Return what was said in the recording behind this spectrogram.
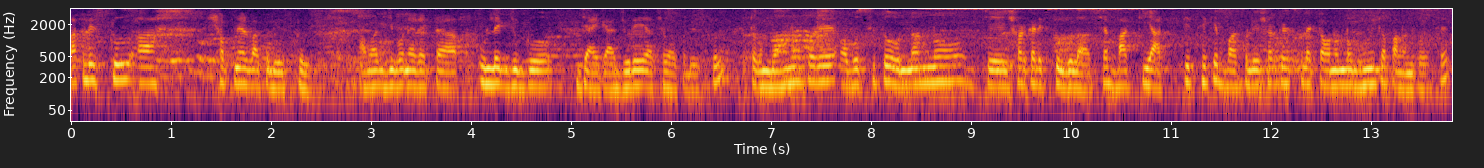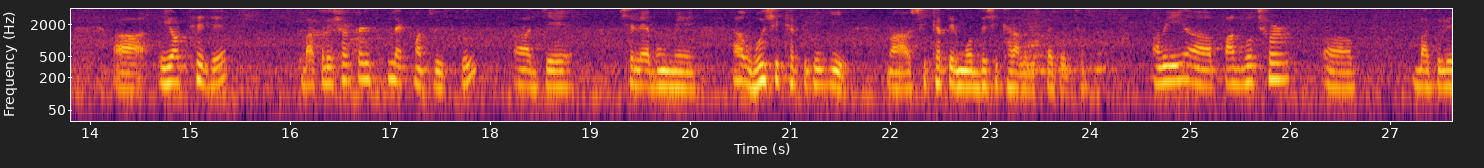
বাকলি স্কুল স্বপ্নের বাকলি স্কুল। আমার জীবনের একটা উল্লেখযোগ্য জায়গা জুড়েই আছে বাকলি স্কুল। চট্টগ্রাম মহানগরে অবস্থিত অন্যান্য যে সরকারি স্কুলগুলো আছে, বাকি আটটি থেকে বাকলি সরকারি স্কুল একটা অনন্য ভূমিকা পালন করছে। এই অর্থে যে বাকলি সরকারি স্কুল একমাত্র স্কুল যে ছেলে এবং মেয়ে উভয় শিক্ষার্থীকে কি শিক্ষার্থীর মধ্যে শিক্ষার আলো বিস্তার করছে। আমি পাঁচ বছর বাকুলি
